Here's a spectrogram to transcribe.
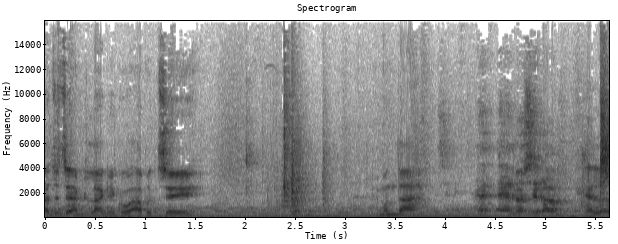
आज चाहिँ हामी लागेको अब चाहिँ मन्दा। हेलो सिरम हेलो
